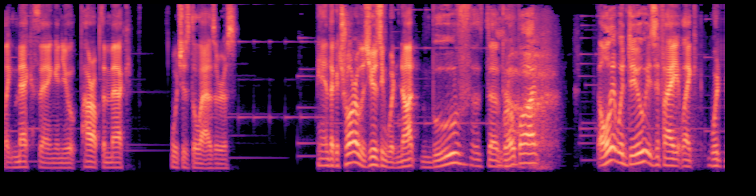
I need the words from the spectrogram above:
like mech thing, and you power up the mech, which is the Lazarus. And the controller I was using would not move the robot. All it would do is if I like would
